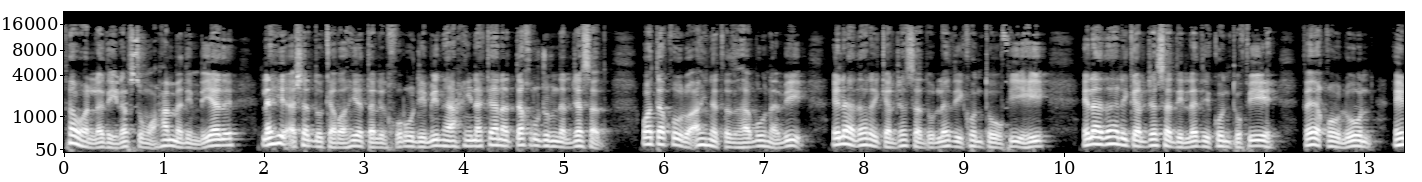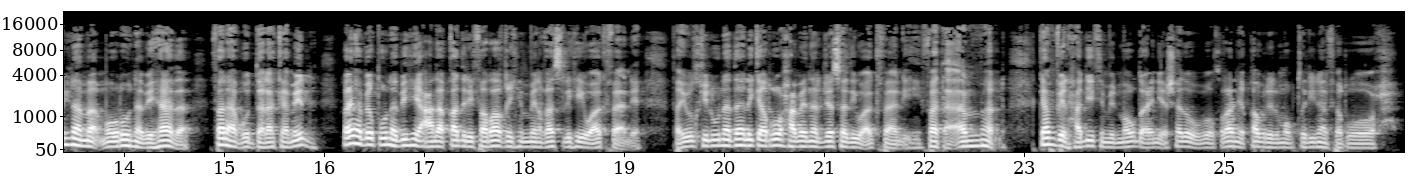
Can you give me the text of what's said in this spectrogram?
فوالذي نفس محمد بيده لهي أشد كراهية للخروج منها حين كانت تخرج من الجسد وتقول أين تذهبون بي؟ إلى ذلك الجسد الذي كنت فيه إلى ذلك الجسد الذي كنت فيه فيقولون إن مأمورون بهذا فلا بد لك منه فيهبطون به على قدر فراغهم من غسله وأكفانه فيدخلون ذلك الروح بين الجسد وأكفانه فتأمل. كم في الحديث من موضع يشهد ببطلان قول المبطلين في الروح؟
